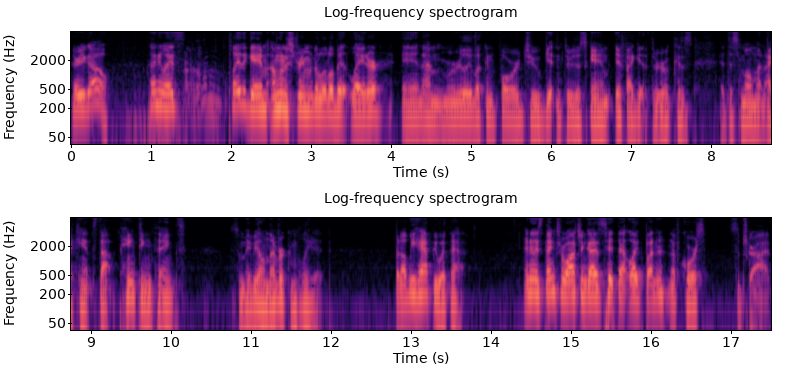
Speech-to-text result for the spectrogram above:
There you go. Anyways, play the game. I'm going to stream it a little bit later, and I'm really looking forward to getting through this game if I get through it, because at this moment I can't stop painting things. So maybe I'll never complete it. But I'll be happy with that. Anyways, thanks for watching, guys. Hit that like button, and of course, subscribe.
